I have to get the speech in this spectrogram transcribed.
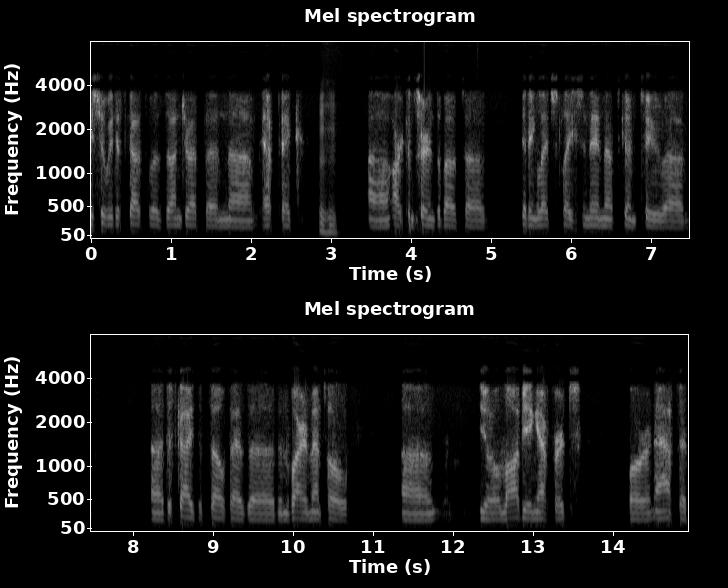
issue we discussed was UNDRIP and uh, FPIC. Mm-hmm. Uh, our concerns about uh, getting legislation in that's going to uh, uh, disguise itself as a, an environmental, uh, you know, lobbying effort or an asset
